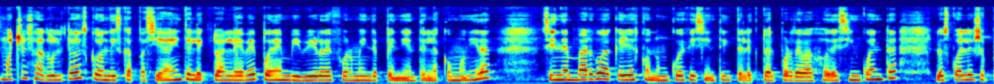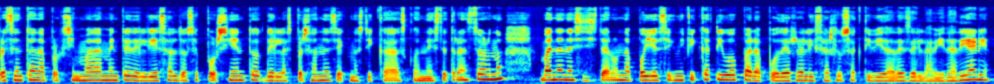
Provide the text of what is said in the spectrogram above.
Muchos adultos con discapacidad intelectual leve pueden vivir de forma independiente en la comunidad. Sin embargo, aquellos con un coeficiente intelectual por debajo de 50, los cuales representan aproximadamente del 10 al 12% de las personas diagnosticadas con este trastorno, van a necesitar un apoyo significativo para poder realizar sus actividades de la vida diaria.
